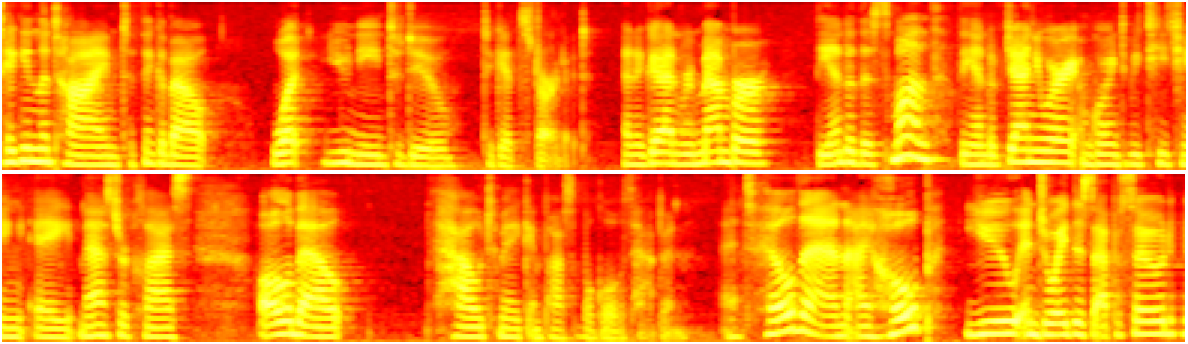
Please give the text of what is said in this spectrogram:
taking the time to think about what you need to do to get started. And again, remember, the end of this month, the end of January, I'm going to be teaching a masterclass all about how to make impossible goals happen. Until then, I hope you enjoyed this episode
